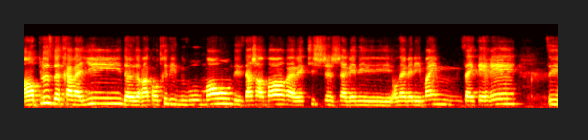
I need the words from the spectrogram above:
en plus de travailler, de rencontrer des nouveaux mondes, des agents de bord avec qui j'avais des, on avait les mêmes intérêts. C'est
